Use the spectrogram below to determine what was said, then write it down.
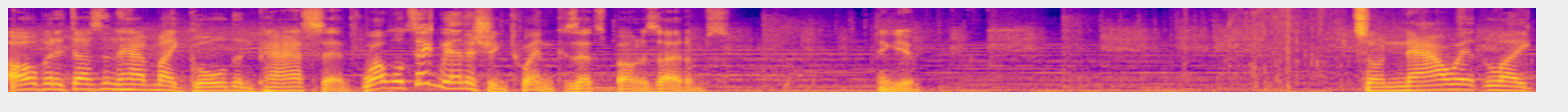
Oh, but it doesn't have my golden passive. Well, we'll take Vanishing Twin, because that's bonus items. Thank you. So now it, like...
